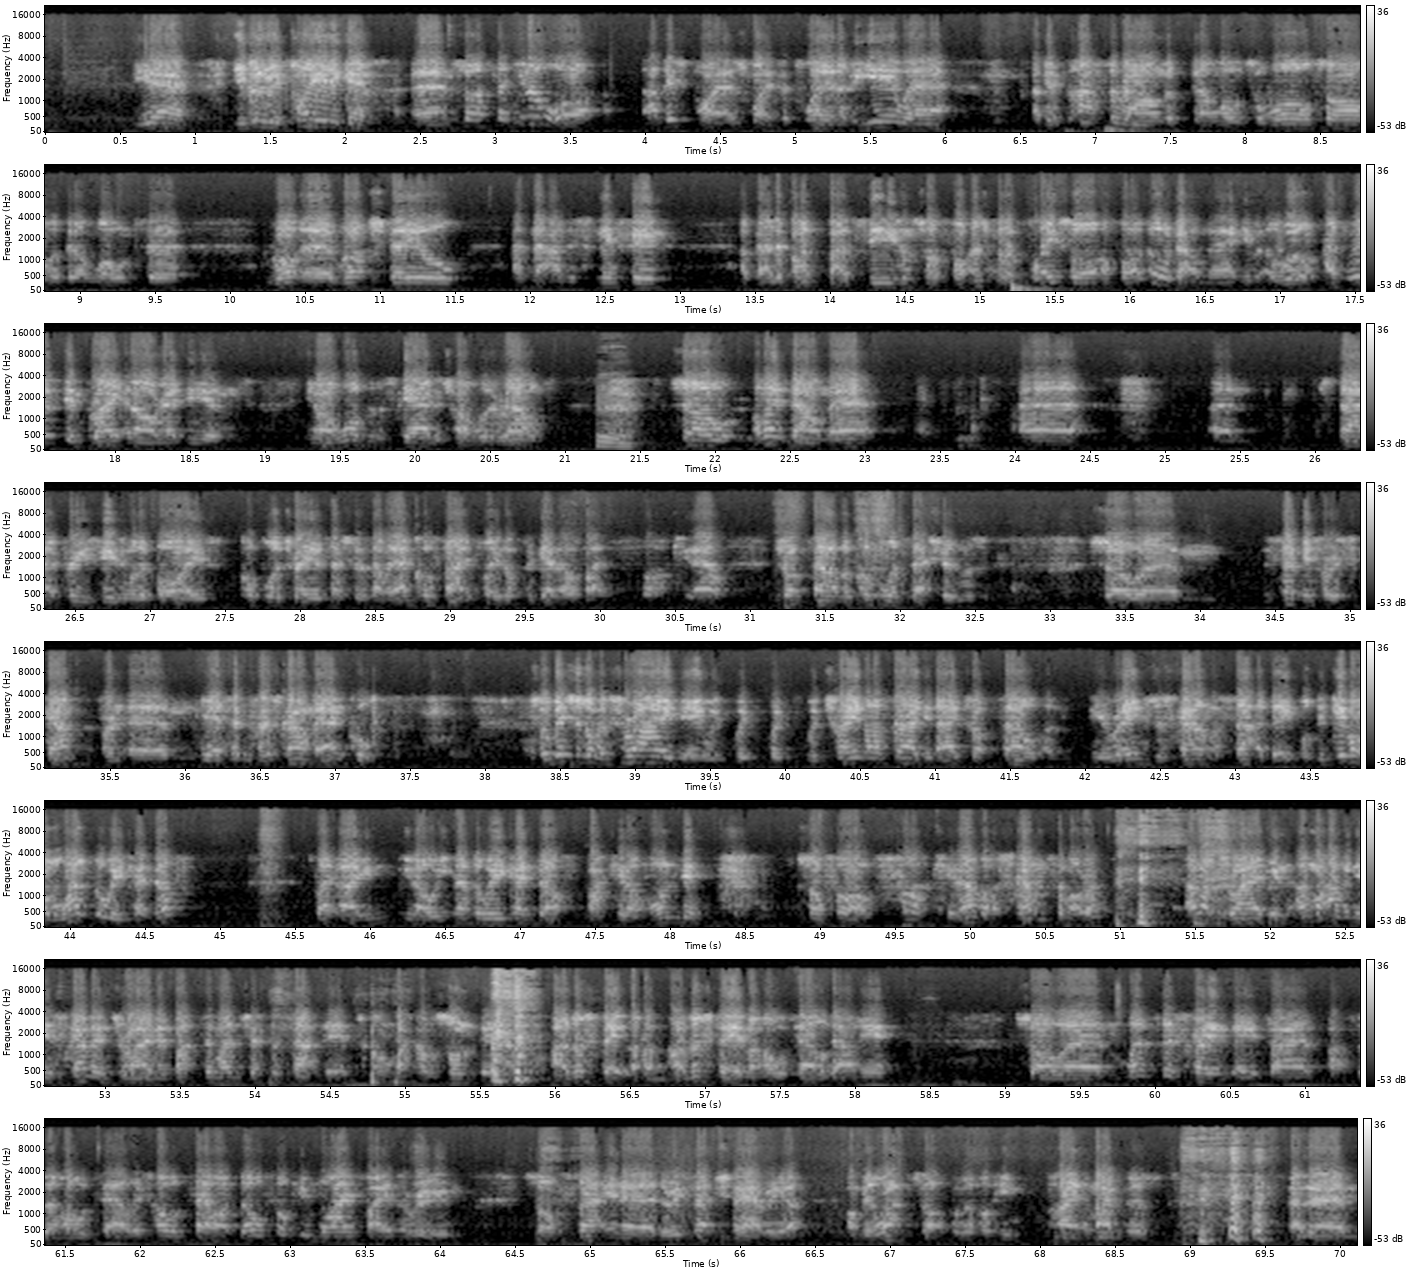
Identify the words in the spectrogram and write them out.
yeah, you're going to be playing again. Um, so I said, you know what? At this point, I just wanted to play another year where I've been passed around. I've been on loan to Walsall. I've been on loan to Ro- uh, Rochdale. I've not had a sniffing. I've had a bad, bad season. So I thought, I just want to play. So I thought, I'll go down there, give it a whirl. I'd lived in Brighton already, and, you know, I wasn't scared of travelling around. So I went down there. Uh, and started pre-season with the boys, A couple of training sessions. My ankle started playing up again. I was like, fucking hell. Dropped out of a couple of sessions. So um, sent me for a scan. For, um, yeah, sent me for a scan on my ankle. So this is on a Friday. We, we, we, we trained on a Friday night, dropped out, and they arranged a scan on a Saturday, but they give all the lads the weekend off. It's like, like, you know, you can have the weekend off, back in on Monday. So I thought, fuck it, I've got a scan tomorrow. I'm not driving, I'm not having a scan and driving back to Manchester Saturday to come back on Sunday. I'll just stay, I'll just stay in my hotel down here. So um, went for the scanning daytime, back to the hotel. This hotel had no fucking Wi-Fi in the room, so I'm sat in uh, the reception area on my laptop with a fucking pint of Magners. and um,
